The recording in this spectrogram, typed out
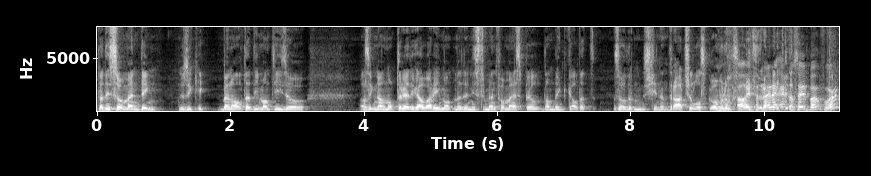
Dat is zo mijn ding. Dus ik, ik ben altijd iemand die zo, als ik naar een optreden ga waar iemand met een instrument van mij speelt, dan denk ik altijd, zou er misschien een draadje loskomen of Oh, ben je er echt nog steeds bang voor?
